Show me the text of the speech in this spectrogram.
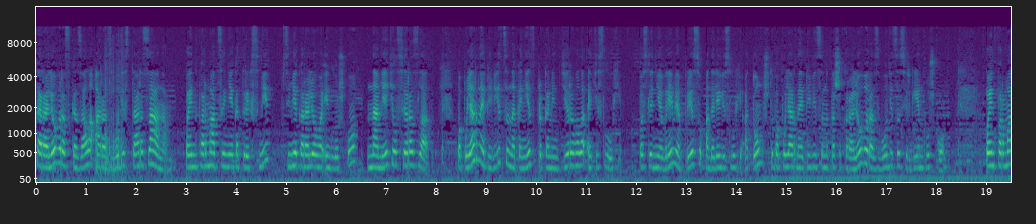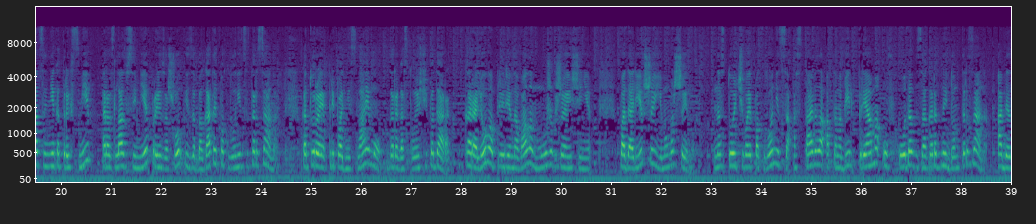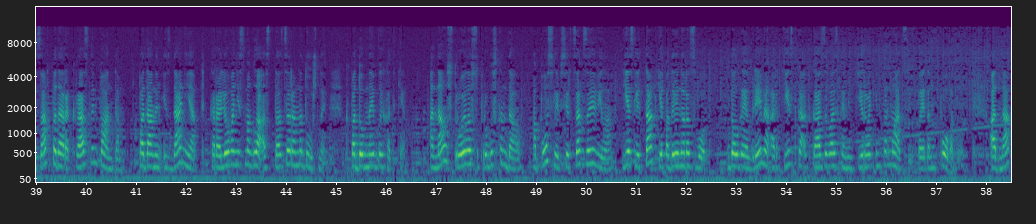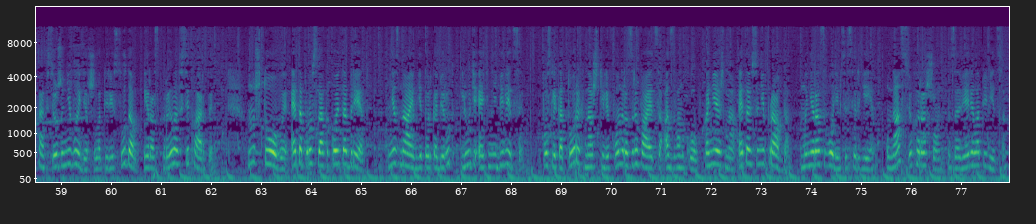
Королева рассказала о разводе с Тарзаном. По информации некоторых СМИ, в семье Королева и Глушко наметился разлад. Популярная певица наконец прокомментировала эти слухи. В последнее время прессу одолели слухи о том, что популярная певица Наташа Королева разводится с Сергеем Глушко. По информации некоторых СМИ, разлад в семье произошел из-за богатой поклонницы Тарзана, которая преподнесла ему дорогостоящий подарок. Королева приревновала мужа к женщине, подарившей ему машину. Настойчивая поклонница оставила автомобиль прямо у входа в загородный дом Тарзана, обвязав подарок красным бантом. По данным издания, Королева не смогла остаться равнодушной к подобной выходке. Она устроила супругу скандал, а после в сердцах заявила, если так, я подаю на развод. Долгое время артистка отказывалась комментировать информацию по этому поводу. Однако все же не выдержала пересудов и раскрыла все карты. Ну что вы, это просто какой-то бред. Не знаю, где только берут люди эти небелицы после которых наш телефон разрывается от звонков. Конечно, это все неправда. Мы не разводимся с Сергеем. У нас все хорошо, заверила певица.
